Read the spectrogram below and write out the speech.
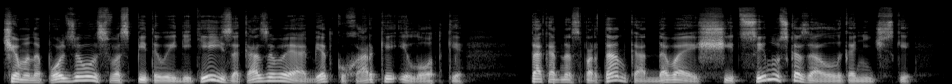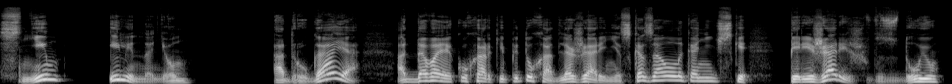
чем она пользовалась, воспитывая детей и заказывая обед кухарке и лодке. Так одна спартанка, отдавая щит сыну, сказала лаконически «С ним или на нем. А другая, отдавая кухарке петуха для жарения, сказала лаконически «пережаришь — вздую».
